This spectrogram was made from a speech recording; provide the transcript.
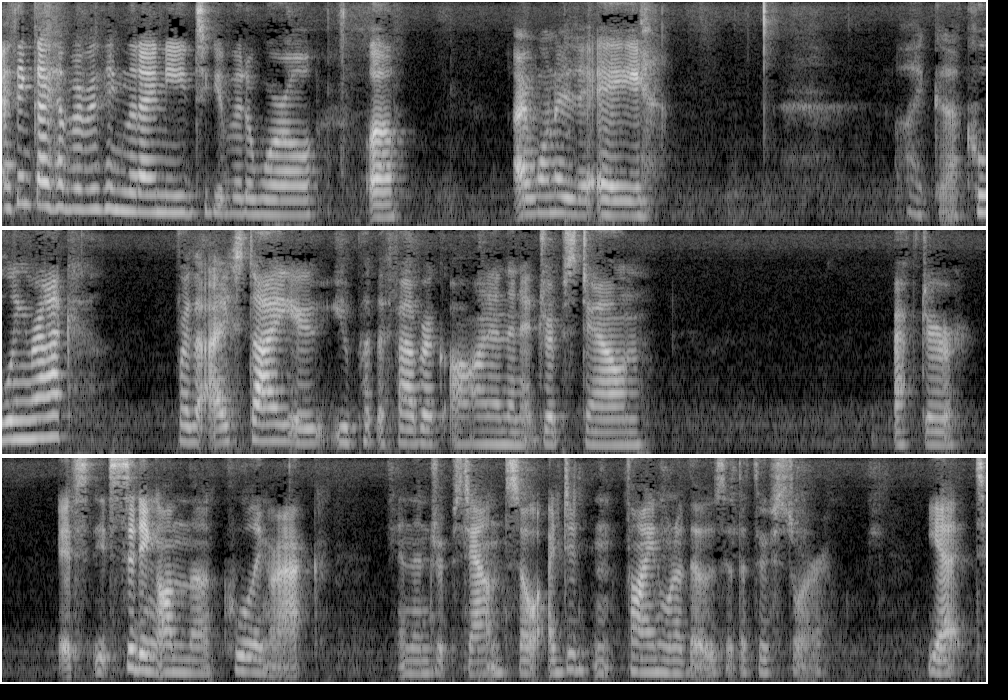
I think I have everything that I need to give it a whirl. Well, I wanted a like a cooling rack for the ice dye. You, you put the fabric on and then it drips down after it's, it's sitting on the cooling rack and then drips down. So I didn't find one of those at the thrift store yet.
